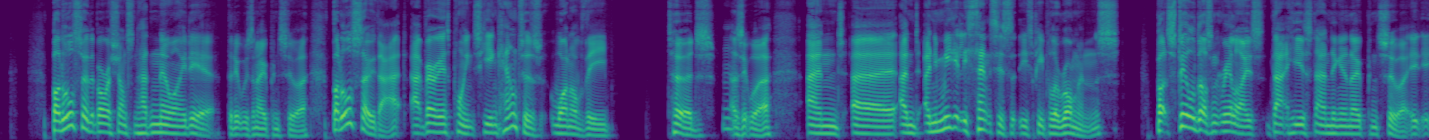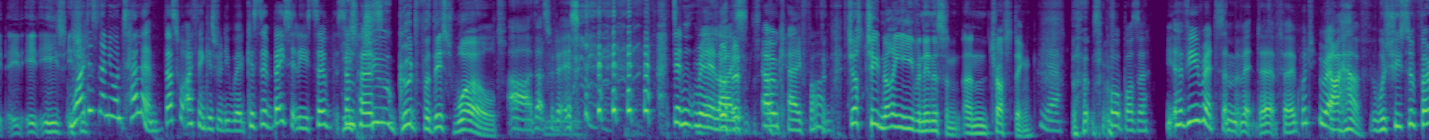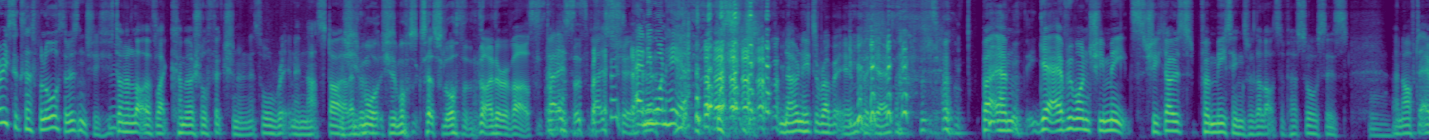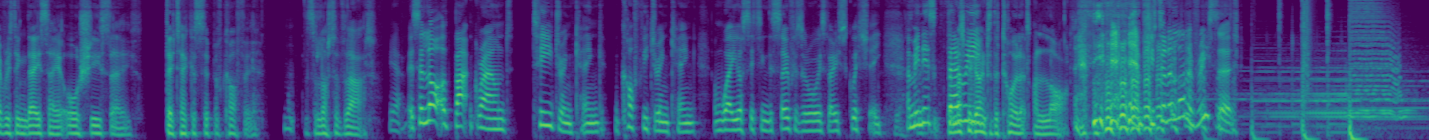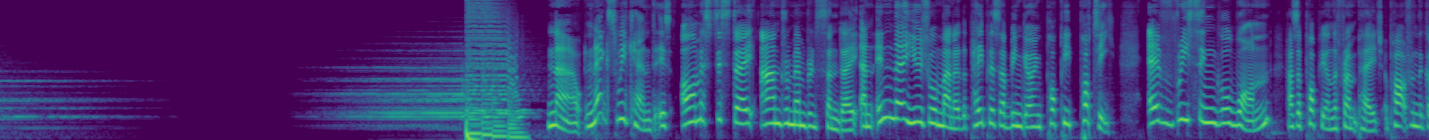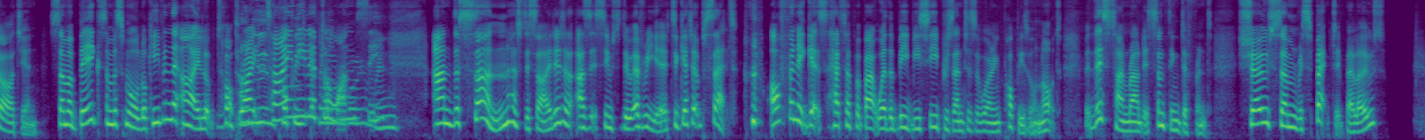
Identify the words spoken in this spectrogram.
but also that Boris Johnson had no idea that it was an open sewer, but also that at various points he encounters one of the turds, as it were, and uh, and and immediately senses that these people are wrong uns, but still doesn't realise that he is standing in an open sewer. It, it, it, it, he's, Why doesn't anyone tell him? That's what I think is really weird because basically, so some he's person. too good for this world. Ah, that's what it is. Didn't realise. Okay, fine. Just too naive and innocent and trusting. Yeah. Poor Bozza. Have you read some of it, uh, Ferg? What do you read? I have. Well, she's a very successful author, isn't she? She's done a lot of like commercial fiction, and it's all written in that style. She's Every- more she's a more successful author than either of us. That is, that is true. Anyone here? no need to rub it in, but yes. but um, yeah, everyone she meets, she goes for meetings with a lots of her sources, and after everything they say or she says, they take a sip of coffee. There's a lot of that. yeah. It's a lot of background tea drinking and coffee drinking, and where you're sitting, the sofas are always very squishy. I mean, it's They very. must be going to the toilet a lot. yeah, she's done a lot of research. Now, next weekend is Armistice Day and Remembrance Sunday, and in their usual manner, the papers have been going poppy potty. Every single one has a poppy on the front page, apart from The Guardian. Some are big, some are small. Look, even the eye, look, top Tiny right, little tiny poppy. little one, see? And the Sun has decided, as it seems to do every year, to get upset. Often it gets het up about whether BBC presenters are wearing poppies or not, but this time round it's something different. Show some respect, it bellows,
